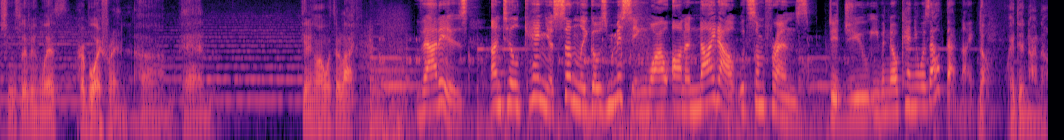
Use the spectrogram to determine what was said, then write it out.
she was living with her boyfriend um, and getting on with her life. That is, until Kenia suddenly goes missing while on a night out with some friends. Did you even know Kenia was out that night? No, I did not know.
